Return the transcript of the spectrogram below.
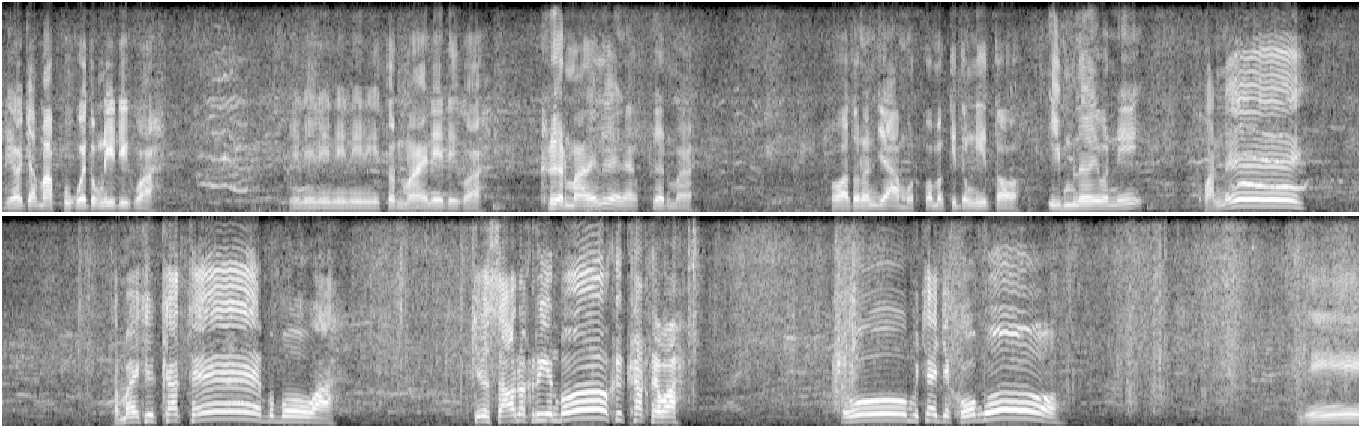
เดี๋ยวจะมาผูกไว้ตรงนี้ดีกว่านี่นี่นี่นี่นี่ต้นไม้นี่ดีกว่า เคลื่อนมาเรื่อยๆนะเคลื่อนมา เพราะว่าตรงนั้นหญ้าหมดก็มากินตรงนี้ต่อ อิ่มเลยวันนี้ ขวัญเอ้ยทำไมคึกคักแท้บโบวะเจอสาวนักเรียนโบคึกคักแท้วะ โอ้ไม่ใช่จะของโบนี่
